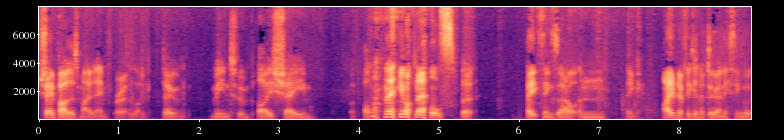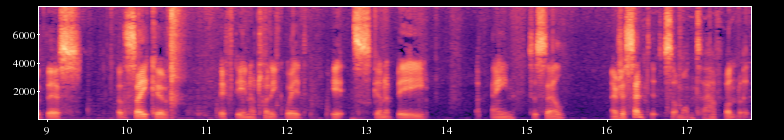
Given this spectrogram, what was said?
shame pile is my name for it. Like, don't mean to imply shame upon anyone else, but take things out and think I'm never going to do anything with this. For the sake of fifteen or twenty quid, it's going to be a pain to sell. I've just sent it to someone to have fun with.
